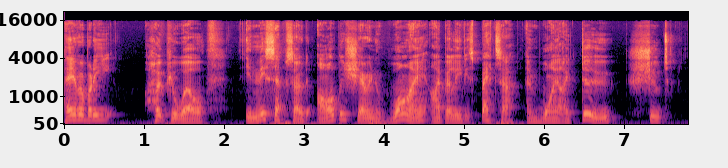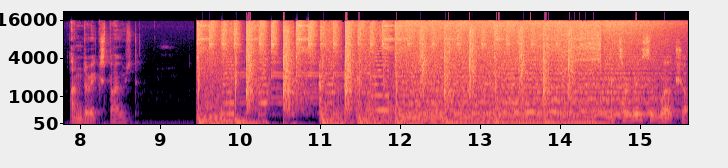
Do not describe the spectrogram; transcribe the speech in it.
Hey everybody, hope you're well. In this episode, I'll be sharing why I believe it's better and why I do shoot underexposed. At a recent workshop,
